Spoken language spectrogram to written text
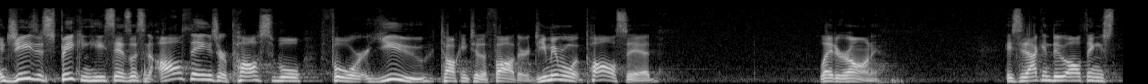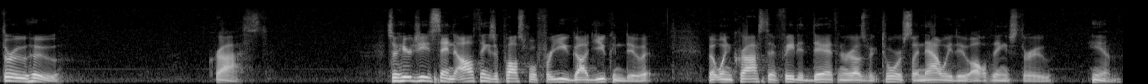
And Jesus speaking, he says, Listen, all things are possible for you, talking to the Father. Do you remember what Paul said later on? He said, I can do all things through who? Christ. So here Jesus saying, All things are possible for you. God, you can do it. But when Christ defeated death and rose victoriously, now we do all things through him.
